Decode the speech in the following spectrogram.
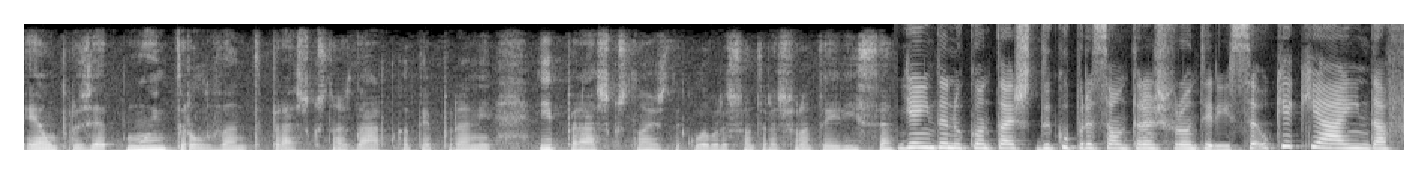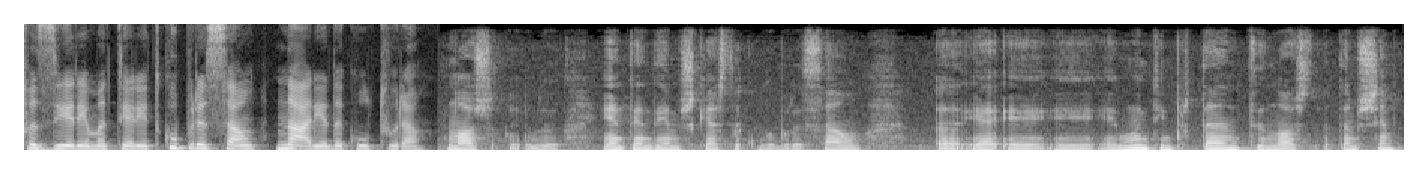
é um projeto muito relevante para as questões da arte contemporânea e para as questões da colaboração transfronteiriça. E ainda no contexto de cooperação transfronteiriça, o que é que há ainda a fazer em matéria de cooperação na área da cultura? Nós uh, entendemos que esta colaboração eh, é, é, é, é, muito importante, nós estamos sempre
